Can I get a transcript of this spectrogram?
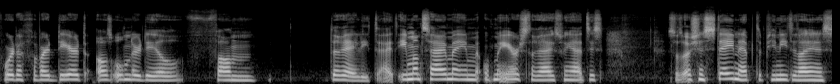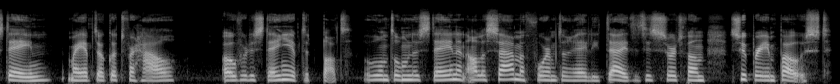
worden gewaardeerd als onderdeel van de realiteit. Iemand zei me op mijn eerste reis van ja, het is zoals als je een steen hebt, heb je niet alleen een steen, maar je hebt ook het verhaal over de steen. Je hebt het pad rondom de steen en alles samen vormt een realiteit. Het is een soort van superimposed.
